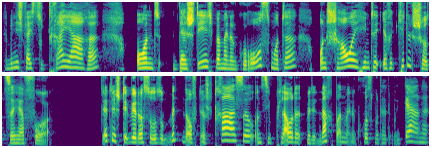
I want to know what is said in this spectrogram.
da bin ich vielleicht so drei Jahre und da stehe ich bei meiner Großmutter und schaue hinter ihre Kittelschürze hervor. Ja, da stehen wir doch so, so mitten auf der Straße und sie plaudert mit den Nachbarn. Meine Großmutter hat immer gerne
